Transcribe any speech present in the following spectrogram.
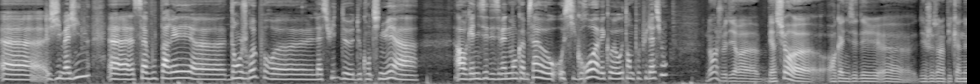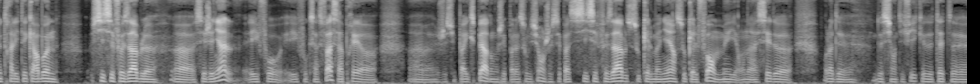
euh, j'imagine, ça vous paraît dangereux pour la suite de, continuer à, organiser des événements comme ça aussi gros avec autant de population? Non, je veux dire, bien sûr, organiser des Jeux Olympiques à neutralité carbone, si c'est faisable, euh, c'est génial et il faut et il faut que ça se fasse. Après, euh, euh, je suis pas expert, donc j'ai pas la solution. Je sais pas si c'est faisable, sous quelle manière, sous quelle forme, mais on a assez de voilà de, de scientifiques, de têtes euh,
